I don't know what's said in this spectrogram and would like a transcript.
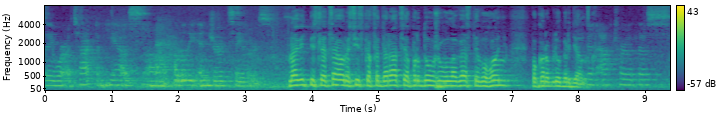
they were attacked and he has um, heavily injured sailors. Навіть після цього Російська Федерація продовжувала вести вогонь по кораблю Бердянськ. Even after this,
